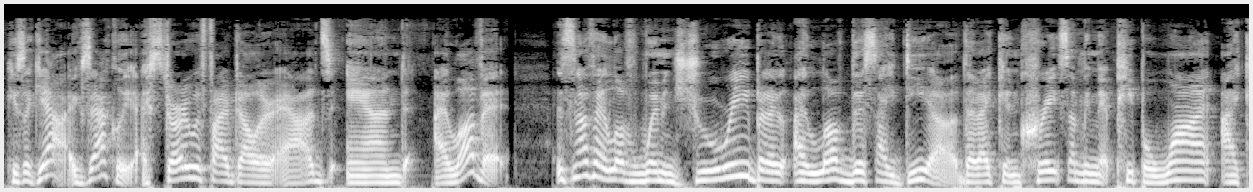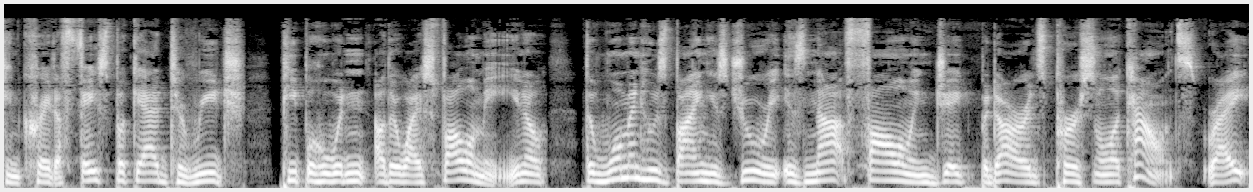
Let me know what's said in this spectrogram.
He's like, yeah, exactly. I started with $5 ads and I love it. It's not that I love women's jewelry, but I, I love this idea that I can create something that people want. I can create a Facebook ad to reach people who wouldn't otherwise follow me. You know, the woman who's buying his jewelry is not following Jake Bedard's personal accounts, right?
